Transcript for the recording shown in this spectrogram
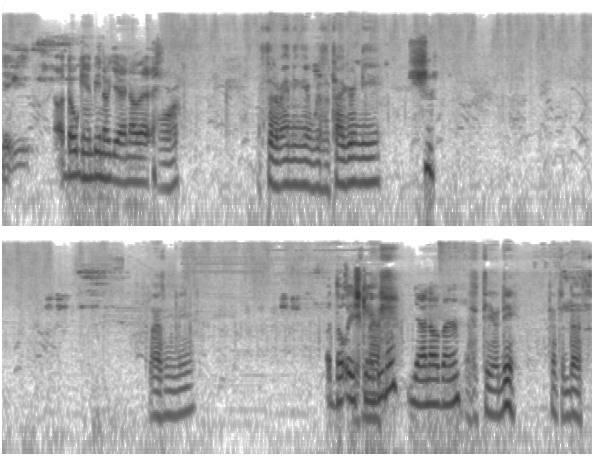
Yeah, uh, Gambino, yeah, I know that. Or instead of ending it with a tiger knee, plasma beam. Adult-ish Just mash. Gambino? Yeah, I know about him. That's a TOD. Touch of death.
